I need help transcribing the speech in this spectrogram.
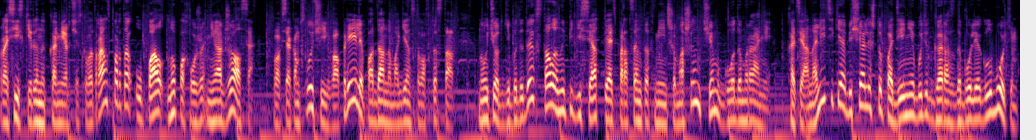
Российский рынок коммерческого транспорта упал, но, похоже, не отжался. Во всяком случае, в апреле, по данным агентства «Автостат», на учет ГИБДД встало на 55% меньше машин, чем годом ранее. Хотя аналитики обещали, что падение будет гораздо более глубоким,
